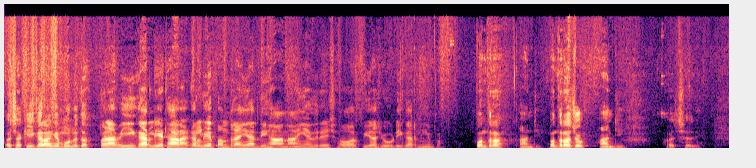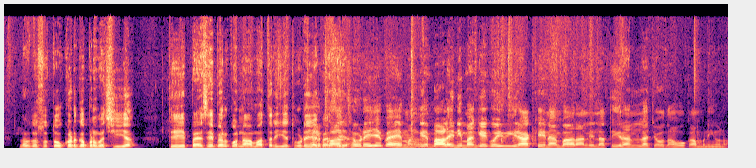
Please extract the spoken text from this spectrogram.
ਅੱਛਾ ਕੀ ਕਰਾਂਗੇ ਮੁੱਲ ਦਾ ਪਹਿਲਾਂ 20 ਕਰ ਲਈਏ 18 ਕਰ ਲਈਏ 15000 ਦੀ ਹਾਂ ਨਾ ਹੀ ਆ ਵੀਰੇ 100 ਰੁਪਿਆ ਛੋੜ ਹੀ ਕਰਨੀ ਆਪਾਂ। 15 ਹਾਂਜੀ। 15 ਚੋਂ? ਹਾਂਜੀ। ਅੱਛਾ ਜੀ। ਲਓ ਦੋਸਤੋ ਤੋਕੜ ਗੱਬਣ ਵੱਛੀ ਆ ਤੇ ਪੈਸੇ ਬਿਲਕੁਲ ਨਾ ਮਾਤਰ ਹੀ ਥੋੜੇ ਜਿਹੇ ਪੈਸੇ ਬਿਲਕੁਲ ਆ। ਥੋੜੇ ਜਿਹੇ ਪੈਸੇ ਮੰਗੇ ਬਾਲੇ ਨਹੀਂ ਮੰਗੇ ਕੋਈ ਵੀਰ ਆਖੇ ਨਾ 12 ਲੈ ਲਾ 13 ਲੈ ਲਾ 14 ਉਹ ਕੰਮ ਨਹੀਂ ਹੋਣਾ।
